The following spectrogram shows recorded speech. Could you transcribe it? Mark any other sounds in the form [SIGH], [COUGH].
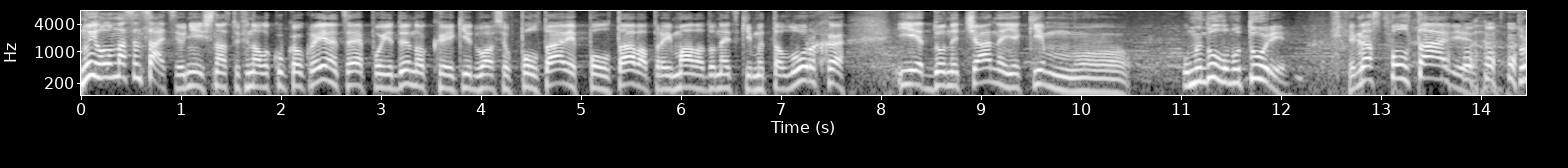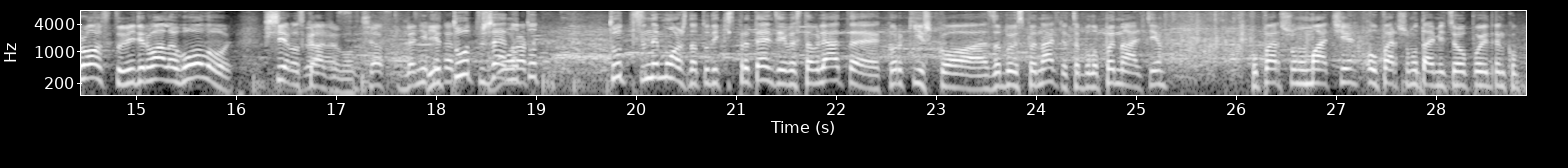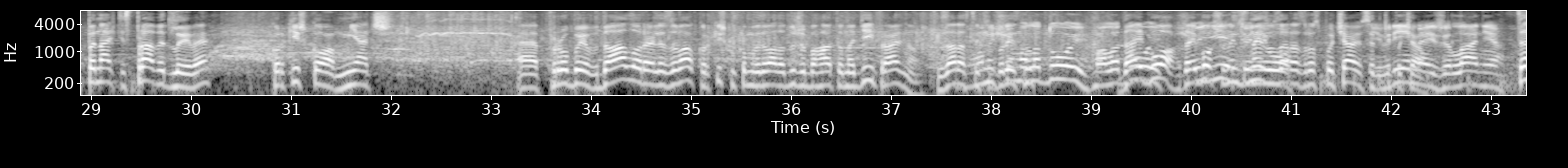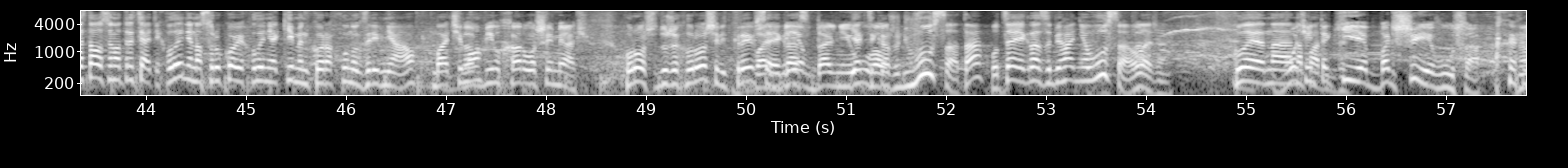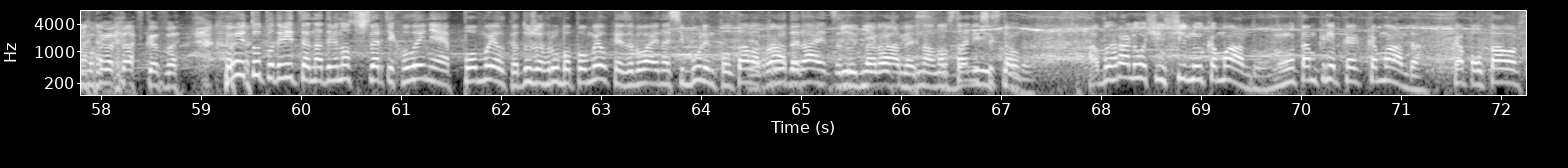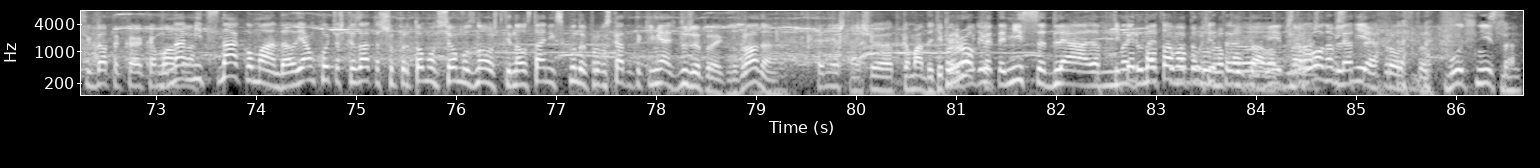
Ну і головна сенсація однієї 16 фіналу Кубка України це поєдинок, який відбувався в Полтаві. Полтава приймала Донецький металург і донечани, яким о, у минулому турі. Якраз в Полтаві [LAUGHS] просто відірвали голову, для них І тут вже ну тут, тут не можна тут якісь претензії виставляти. Коркішко забив з пенальті. Це було пенальті у першому матчі, у першому таймі цього поєдинку. Пенальті справедливе. Коркішко м'яч е, пробив вдало, реалізував. Коркішко, якому видавало дуже багато надій, правильно? І зараз еще футболіст. ну, молодой, молодой. Дай Бог, дай Бог, що він знизу зараз розпочав і время, и желание. Це сталося на 30-й хвилині. На 40-й хвилині Акіменко рахунок зрівняв. Бачимо. Забил хороший мяч. Хороший, дуже хороший, відкрився. Борьбі Якраз, в дальній як це кажуть, вуса, та? Оце якраз забігання вуса, Олеже. Коли на Очень нападник- такие большие вуса, [LAUGHS] можно так сказать. Ну і тут подивіться на 94-й хвилині помилка, дуже груба помилка. І забиває на Сібулін. Полтава Радость, продирається до однієї фіналу. На останніх секундах. Обыграли очень сильную команду. Ну, там крепкая команда. Ка Полтава всегда такая команда. Вона міцна команда, але я вам хочу сказати, що при тому всьому знову ж таки на останніх секундах пропускати такий м'яч дуже прикро, правда? Конечно, еще от команды теперь будет, место для Теперь Полтава будет, е, Полтава. страшно в сне. просто. [LAUGHS] Будет сниться.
